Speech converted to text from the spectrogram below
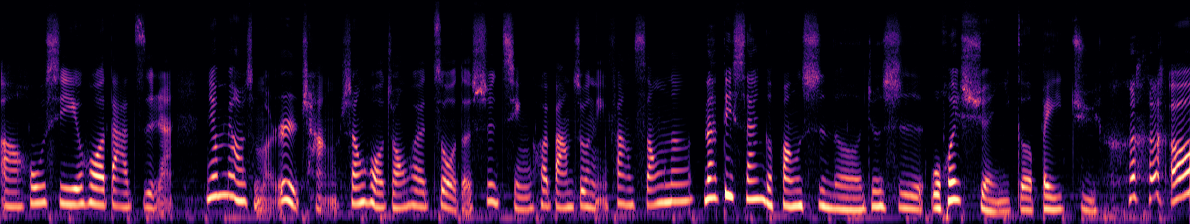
呃呼吸或大自然，你有没有什么日常生活中会做的事情会帮助你放松呢？那第三个方式呢，就是我会选一个悲剧 哦，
